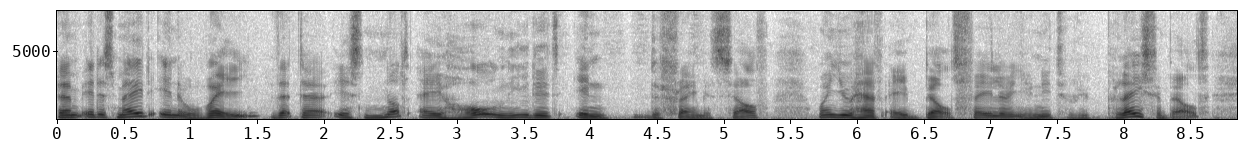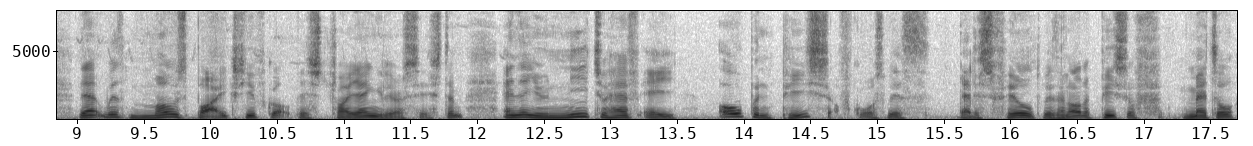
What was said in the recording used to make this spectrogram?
um, it is made in a way that there is not a hole needed in the frame itself. When you have a belt failure and you need to replace a belt, then with most bikes you've got this triangular system and then you need to have a open piece, of course with that is filled with another piece of metal,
